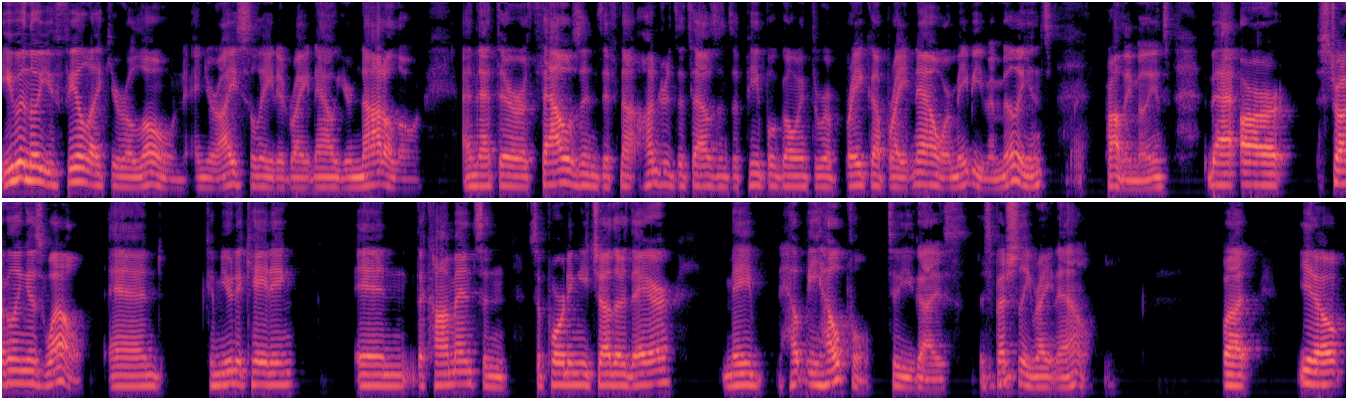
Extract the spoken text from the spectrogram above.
Even though you feel like you're alone and you're isolated right now, you're not alone. And that there are thousands, if not hundreds of thousands of people going through a breakup right now, or maybe even millions, Right. probably millions, that are struggling as well and communicating in the comments and supporting each other there may help be helpful to you guys, mm-hmm. especially right now. But, you know,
